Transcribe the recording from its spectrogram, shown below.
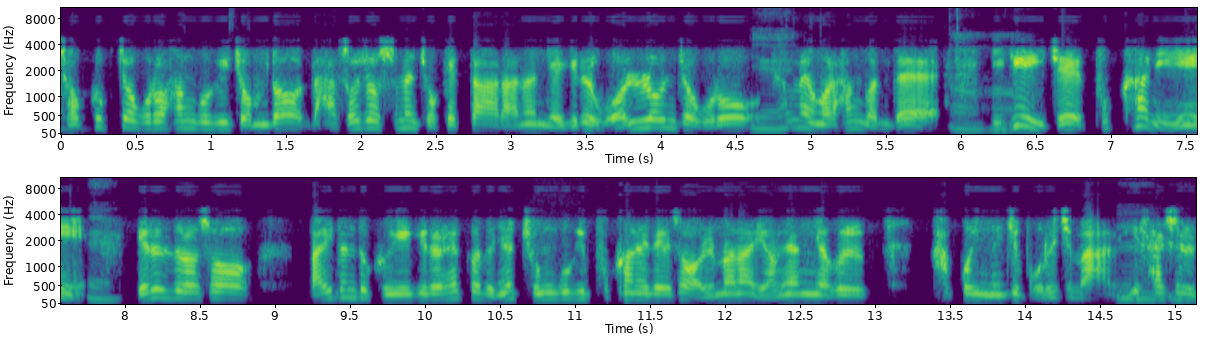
적극적으로 한국이 좀 더 나서줬으면 좋겠다라는 얘기를 원론적으로 예. 표명을 한 건데 아하. 이게 이제 북한이 예. 예를 들어서 바이든도 그 얘기를 했거든요. 중국이 북한에 대해서 얼마나 영향력을 갖고 있는지 모르지만 이게 음, 사실 음.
